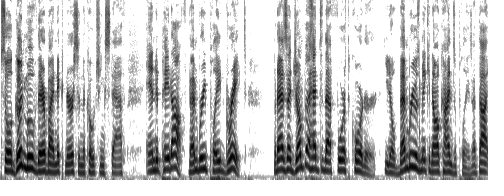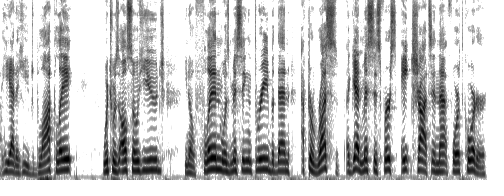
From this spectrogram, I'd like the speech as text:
So, a good move there by Nick Nurse and the coaching staff, and it paid off. Bembry played great. But as I jump ahead to that fourth quarter, you know, Bembry was making all kinds of plays. I thought he had a huge block late, which was also huge. You know, Flynn was missing three, but then after Russ, again, missed his first eight shots in that fourth quarter,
